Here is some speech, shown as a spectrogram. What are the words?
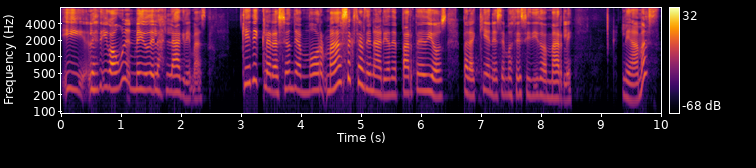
y les digo, aún en medio de las lágrimas, qué declaración de amor más extraordinaria de parte de Dios para quienes hemos decidido amarle. ¿Le amas?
